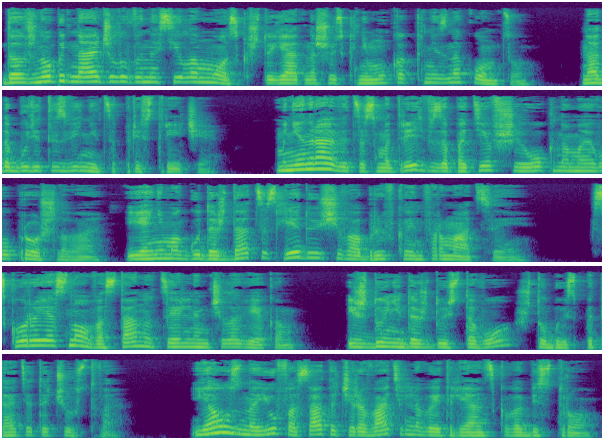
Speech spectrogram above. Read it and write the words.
Должно быть, Найджелу выносило мозг, что я отношусь к нему как к незнакомцу. Надо будет извиниться при встрече. Мне нравится смотреть в запотевшие окна моего прошлого, и я не могу дождаться следующего обрывка информации. Скоро я снова стану цельным человеком и жду не дождусь того, чтобы испытать это чувство. Я узнаю фасад очаровательного итальянского бистро.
